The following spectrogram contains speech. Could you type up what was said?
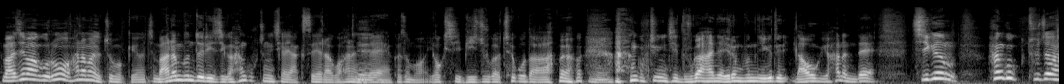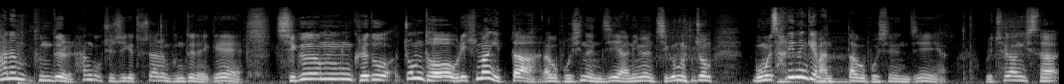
마지막으로 하나만 여쭤볼게요. 지금 많은 분들이 지금 한국 증시가 약세라고 하는데 네. 그래서 뭐 역시 미주가 최고다. 네. 한국 증시 누가 하냐 이런 분 얘기도 나오기 하는데 지금 한국 투자하는 분들, 한국 주식에 투자하는 분들에게 지금 그래도 좀 더 우리 희망이 있다라고 보시는지 아니면 지금은 좀 몸을 사리는 게 맞다고 보시는지 우리 최강 시사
